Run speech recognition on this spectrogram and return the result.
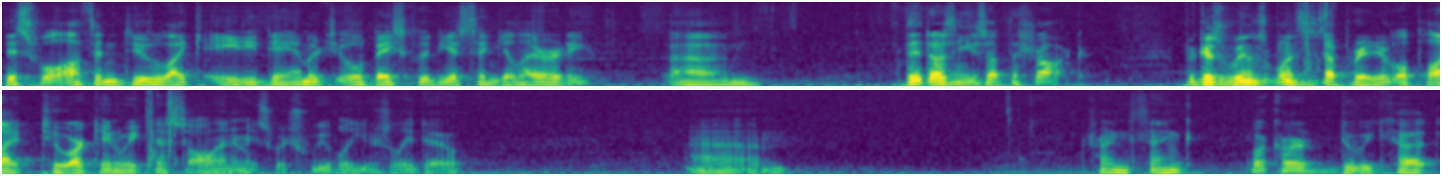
this will often do like 80 damage. It will basically be a singularity. Um, that doesn't use up the shock. Because once, once it's upgraded, it will apply two Arcane Weakness to all enemies, which we will usually do. Um, trying to think. What card do we cut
